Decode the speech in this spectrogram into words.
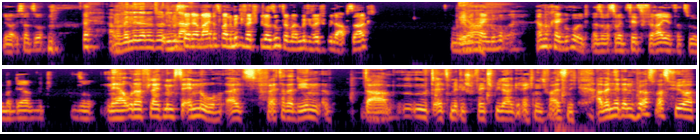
ja ist halt so. Aber wenn du dann so Du bist dann ja meint, dass man einen Mittelfeldspieler sucht, wenn man einen Mittelfeldspieler absagt. Wir Ja. haben noch keinen geholt. Wir haben noch keinen geholt. Also was zählt jetzt für Reihe jetzt dazu, aber der wird so. Naja, oder vielleicht nimmst du Endo als, vielleicht hat er den äh, da mit als Mittelfeldspieler gerechnet, ich weiß nicht. Aber wenn du denn hörst, was für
